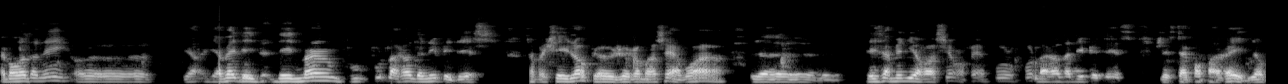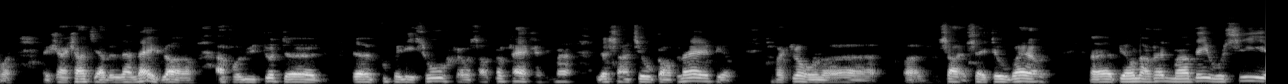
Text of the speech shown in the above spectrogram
À un moment donné, il y, avait des, des demandes pour, pour la randonnée pédestre. C'est là que j'ai commencé à voir le, des améliorations enfin, pour, pour la randonnée pédestre. C'était pas pareil. Là, quand, il y avait de la neige, là, il a fallu tout euh, euh, couper les souches, ça peut faire quasiment le sentier au complet. Puis, ça fait que là, on a, euh, ça, ça, a été ouvert. puis on avait demandé aussi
